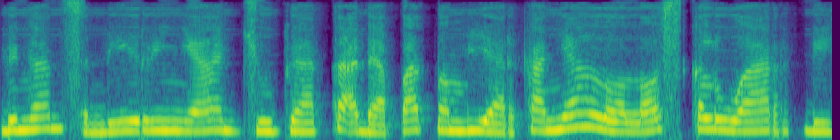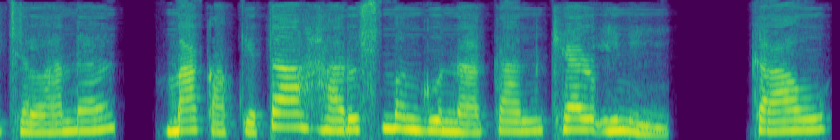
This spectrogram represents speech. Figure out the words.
dengan sendirinya juga tak dapat membiarkannya lolos keluar di celana, maka kita harus menggunakan care ini. Kau,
